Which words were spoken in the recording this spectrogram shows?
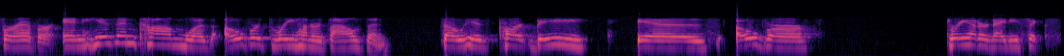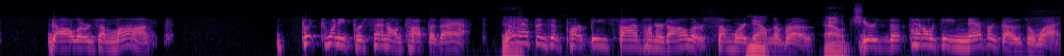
forever. And his income was over 300,000. So his part B is over $386 a month. Put 20% on top of that. Yeah. What happens if Part B is five hundred dollars somewhere mm. down the road? Ouch! Your, the penalty never goes away.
